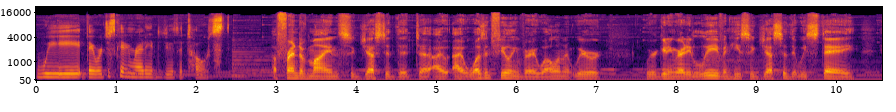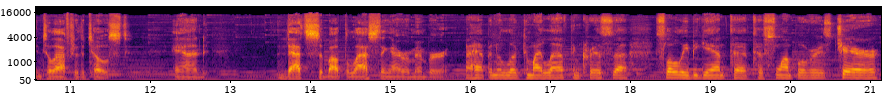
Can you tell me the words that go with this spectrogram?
we they were just getting ready to do the toast. A friend of mine suggested that uh, I, I wasn't feeling very well and that we were we were getting ready to leave, and he suggested that we stay until after the toast, and that's about the last thing I remember. I happened to look to my left, and Chris uh, slowly began to, to slump over his chair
